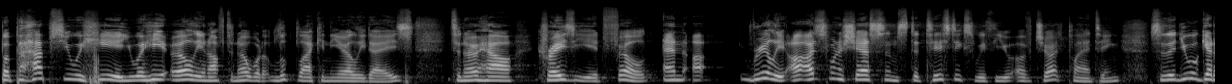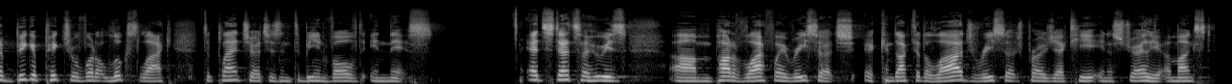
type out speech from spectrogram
But perhaps you were here, you were here early enough to know what it looked like in the early days, to know how crazy it felt. And really, I just want to share some statistics with you of church planting so that you will get a bigger picture of what it looks like to plant churches and to be involved in this. Ed Stetzer, who is um, part of Lifeway Research, uh, conducted a large research project here in Australia amongst,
